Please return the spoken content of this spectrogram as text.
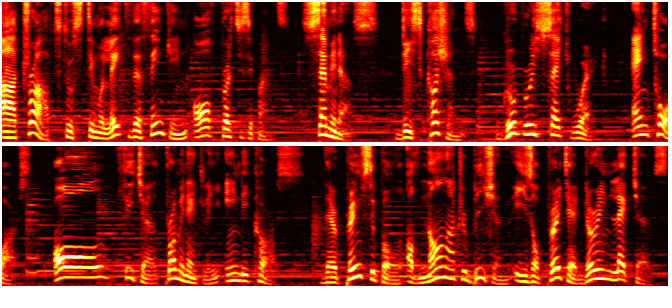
are trapped to stimulate the thinking of participants. Seminars, discussions, group research work, and tours all feature prominently in the course. The principle of non-attribution is operated during lectures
